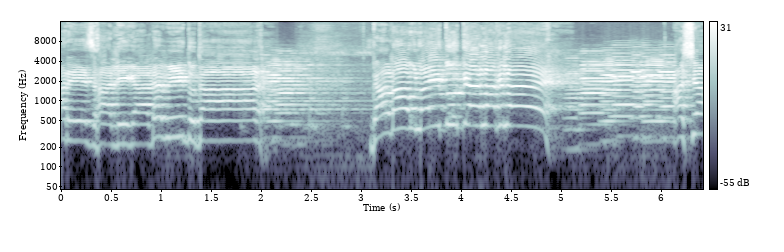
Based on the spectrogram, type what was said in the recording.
अरे झाली गाडवी दुधाळ. गाडावलाही दूध द्यायला लागले. अशा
